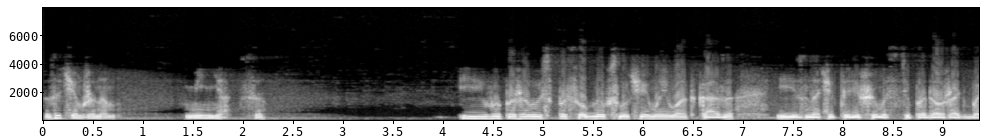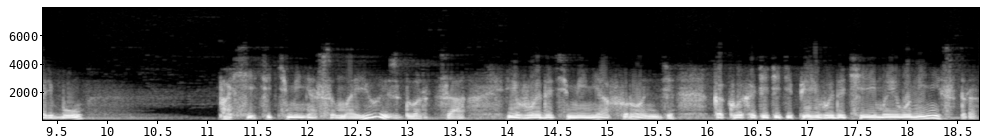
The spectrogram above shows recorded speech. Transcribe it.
Зачем же нам меняться? И вы, пожалуй, способны в случае моего отказа и, значит, решимости продолжать борьбу, похитить меня самое из дворца — и выдать меня Фронде, как вы хотите теперь выдать ей моего министра.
